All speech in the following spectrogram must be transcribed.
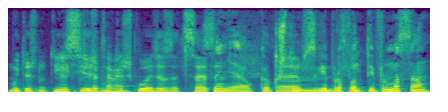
muitas notícias, muitas coisas, etc. Sim, é o que eu costumo um, seguir para a fonte de informação.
